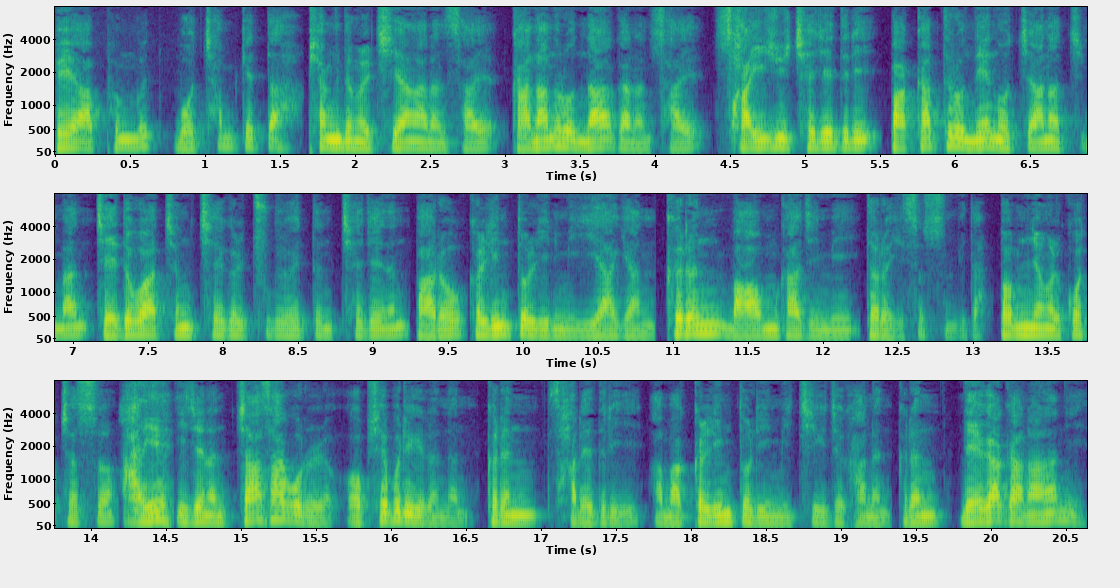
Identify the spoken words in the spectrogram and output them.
배 아픈 것 못 참겠다. 평등을 지향하는 사회, 가난으로 나아가는 사회, 사회주의 체제들이 바깥으로 내놓지 않았지만 제도와 정책을 추구했던 체제는 바로 걸림돌님이 이야기한 그런 마음가짐이 들어 있었습니다. 법령을 고쳐서 아예 이제는 자사고를 없애버리려는 그런 사례들이 아마 걸림돌님이 지적하는 그런 내가 가난하니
